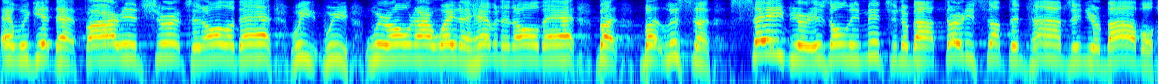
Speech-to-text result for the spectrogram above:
and we get that fire insurance and all of that. We, we, we're on our way to heaven and all that. But, but listen, Savior is only mentioned about 30 something times in your Bible,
